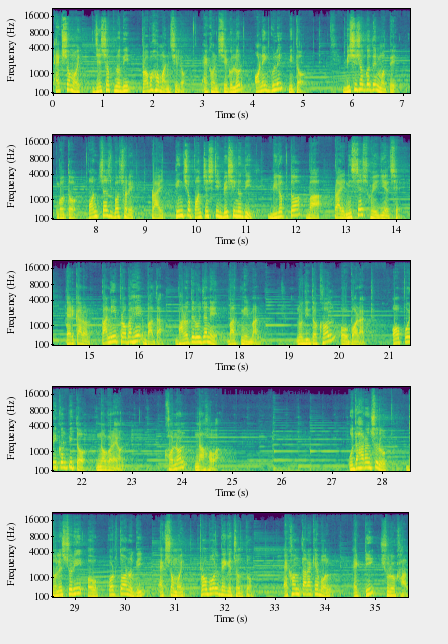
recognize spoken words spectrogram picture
একসময় যেসব নদী প্রবাহমান ছিল, এখন সেগুলোর অনেকগুলোই মৃত। বিশেষজ্ঞদের মতে, গত পঞ্চাশ বছরে প্রায় তিনশো পঞ্চাশটির বেশি নদী বিলুপ্ত বা প্রায় নিঃশেষ হয়ে গিয়েছে। এর কারণ, পানি প্রবাহে বাধা, ভারতের উজানে বাঁধ নির্মাণ, নদী দখল ও বরাট। অপরিকল্পিত নগরায়ন খনন না হওয়া। উদাহরণস্বরূপ, দলেশ্বরী ও করতোয়া নদী একসময় প্রবল বেগে চলত। এখন তারা কেবল একটি সুরখাল।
